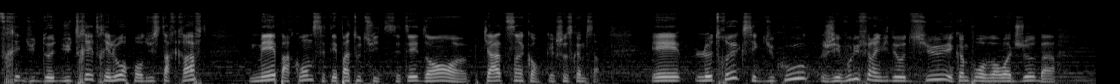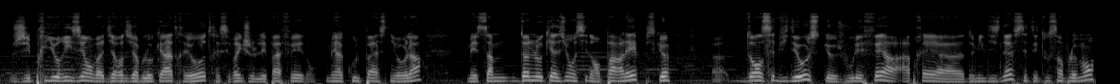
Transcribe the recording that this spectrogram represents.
très du, du, très très lourd pour du Starcraft. Mais par contre, c'était pas tout de suite. C'était dans 4-5 ans, quelque chose comme ça. Et le truc, c'est que du coup, j'ai voulu faire une vidéo dessus, et comme pour Overwatch 2, bah j'ai priorisé on va dire Diablo 4 et autres et c'est vrai que je ne l'ai pas fait donc mea culpa à ce niveau là mais ça me donne l'occasion aussi d'en parler puisque euh, dans cette vidéo ce que je voulais faire après 2019 euh, c'était tout simplement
